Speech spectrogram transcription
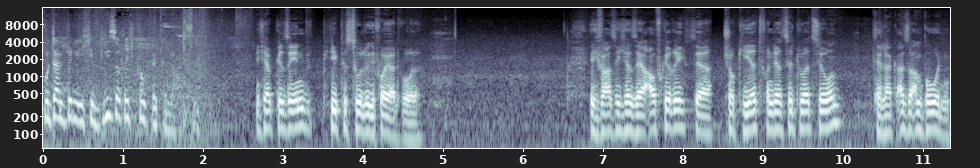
und dann bin ich in diese Richtung weggelaufen. Ich habe gesehen, wie die Pistole gefeuert wurde. Ich war sicher sehr aufgeregt, sehr schockiert von der Situation. Der lag also am Boden.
